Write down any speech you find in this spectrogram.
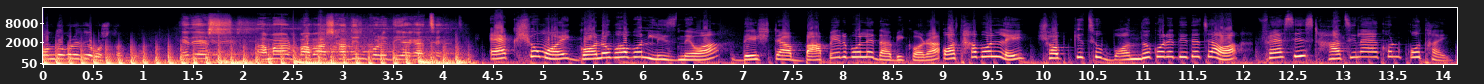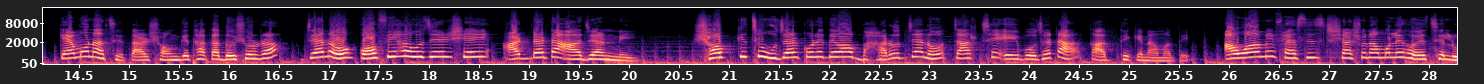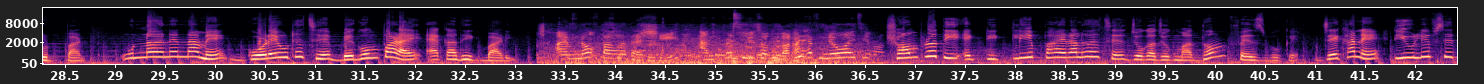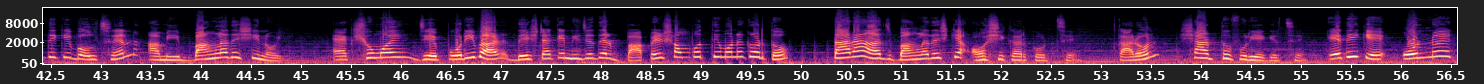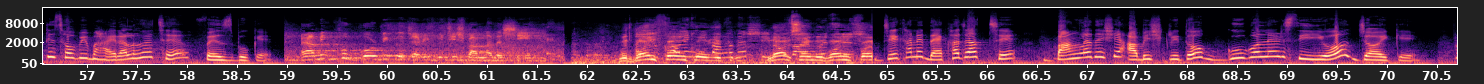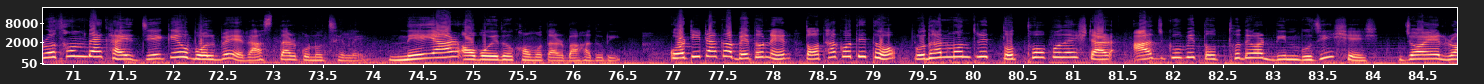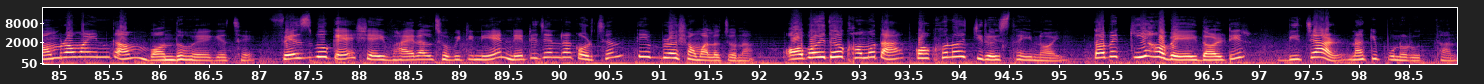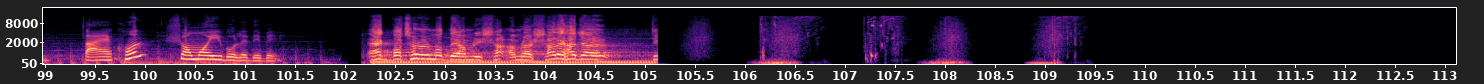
বন্ধ করে দিয়ে বসে থাকব। এদেশ আমার বাবা স্বাধীন করে দিয়ে গেছে। এক সময় গণভবন লিজ নেওয়া দেশটা বাপের বলে দাবি করা কথা বললেই সবকিছু বন্ধ করে দিতে চাওয়া ফ্যাসিস্ট হাসিনা এখন কোথায়? কেমন আছে তার সঙ্গে থাকা দোসররা? যেন কফি হাউজের সেই আড্ডাটা আজ আর নেই। সবকিছু উজাড় করে দেওয়া ভারত যেন চাচ্ছে এই বোঝাটা কাঁধ থেকে নামাতে। আওয়ামী ফ্যাসিস্ট শাসনামলে হয়েছে লুটপাট। উন্নয়নের নামে গড়ে উঠেছে বেগমপাড়ায় একাধিক বাড়ি। I'm not Bangladeshi, and the person you're talking about, I have no idea. সম্প্রতি একটি ক্লিপ ভাইরাল হয়েছে যোগাযোগ মাধ্যম ফেসবুকে যেখানে টিউলিপ সিদ্দিকী বলছেন আমি বাংলাদেশি নই। এক সময় যে পরিবার দেশটাকে নিজেদের বাপের সম্পত্তি মনে করত তারা আজ বাংলাদেশকে অস্বীকার করছে কারণ স্বার্থ ফুরিয়ে গেছে। এদিকে অন্য একটি ছবি ভাইরাল হয়েছে ফেসবুকে। আর আমি খুব গর্বিত যে আমি British Bangladeshi With one phone call, you can. No, I'm saying with one phone. যেখানে দেখা যাচ্ছে বাংলাদেশে আবিষ্কৃত গুগলের সিইও জয়কে প্রথম দেখায় যে কেউ বলবে রাস্তার কোনো ছেলে নেই আর অবৈধ ক্ষমতার বাহাদুরি কোটি টাকা বেতনের তথাকথিত প্রধানমন্ত্রীর তথ্য উপদেষ্টার আজগুবি তথ্য দেওয়ার দিন বুঝি শেষ জয়ের রমরমা ইনকাম বন্ধ হয়ে গেছে। ফেসবুকে সেই ভাইরাল ছবিটি নিয়ে নেটিজেনরা করছেন তীব্র সমালোচনা। অবৈধ ক্ষমতা কখনোই চিরস্থায়ী নয়। তবে কি হবে এই দলটির? বিচার নাকি পুনরুত্থান? তা এখন সময়ই বলে দেবে। এক বছরের মধ্যে আমরা সাড়ে হাজার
